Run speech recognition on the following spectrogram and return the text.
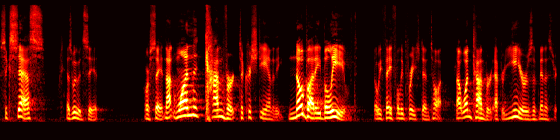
success, as we would see it or say it. Not one convert to Christianity. Nobody believed, though he faithfully preached and taught. Not one convert after years of ministry.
